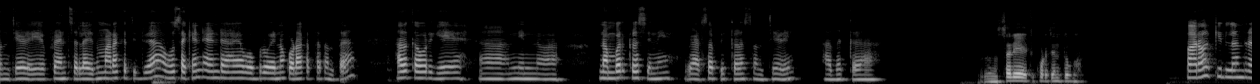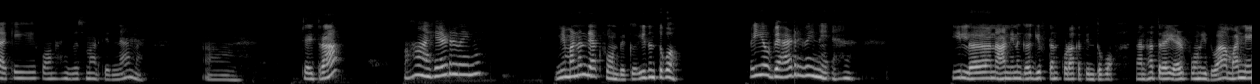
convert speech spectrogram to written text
ಅಂತೇಳಿ ಫ್ರೆಂಡ್ಸ್ ಎಲ್ಲ ಇದು ಮಾಡಕತ್ತಿದ್ವಿ. ಅವು ಸೆಕೆಂಡ್ ಹ್ಯಾಂಡ್ ಒಬ್ಬರು ಏನೋ ಕೊಡಕತ್ತಾರಂತೆ. ಅದಕ್ಕೆ ಅವ್ರಿಗೆ ನಿನ್ನ ನಂಬರ್ ಕಳ್ಸೀನಿ ವಾಟ್ಸಪ್ಪಿಗೆ ಕಳ್ಸು ಅಂತೇಳಿ. ಅದಕ್ಕೆ ಸರಿ ಆಯ್ತು ಕೊಡ್ತೀನಿ ತಗೋ. ಪರವಾಗಿಲ್ಲ ಅಂದ್ರೆ ಆಕೆ ಫೋನ್ ಯೂಸ್ ಮಾಡ್ತಿದ್ದೆ ನಾನು. ಚೈತ್ರಾ? ಹಾಂ ಹೇಳ್ರಿ ವೈನಿ. ನಿಮ್ಮ ಅಣ್ಣಂದು ಯಾಕೆ ಫೋನ್ ಬೇಕು? ಇದನ್ನು ತಗೋ. ಅಯ್ಯೋ ಬ್ಯಾಡ್ರಿ ವೈನಿ. ಇಲ್ಲ ನಾನು ನಿನಗೆ ಗಿಫ್ಟ್ ಅಂತ ಕೊಡಕತ್ತೀನಿ ತಗೋ. ನನ್ನ ಹತ್ರ ಎರಡು ಫೋನ್ ಇದ್ವಾ. ಮೊನ್ನೆ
